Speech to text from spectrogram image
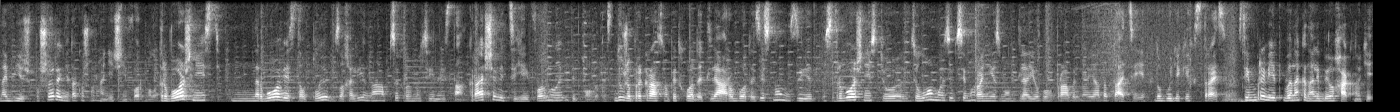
найбільш поширені також органічні формули. Тривожність, нервовість та вплив взагалі на психоемоційний стан. Краще від цієї формули відмовитись. Дуже прекрасно підходить для роботи зі сном, зі з тривожністю, в цілому зі всім організмом для його правильної адаптації до будь-яких стресів. Всім привіт! Ви на каналі Біохакнуті.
